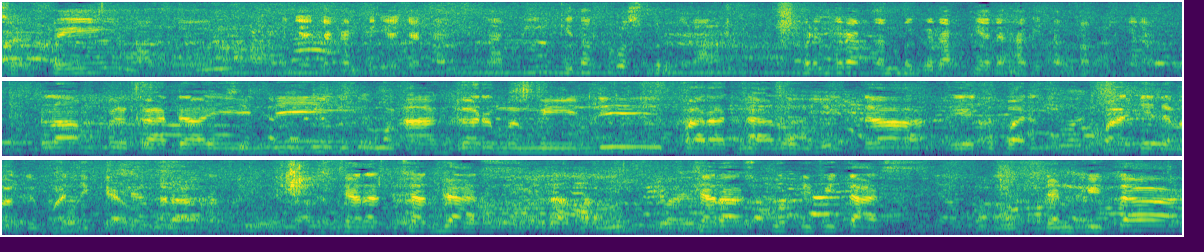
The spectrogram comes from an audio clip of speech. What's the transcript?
survei maupun penjajakan-penjajakan. Tapi kita terus bergerak, bergerak dan bergerak tiada hari tanpa bergerak. dalam pilkada ini agar memilih para calon kita yaitu bupati dan wakil bupati Utara secara cerdas, secara sportivitas dan kita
